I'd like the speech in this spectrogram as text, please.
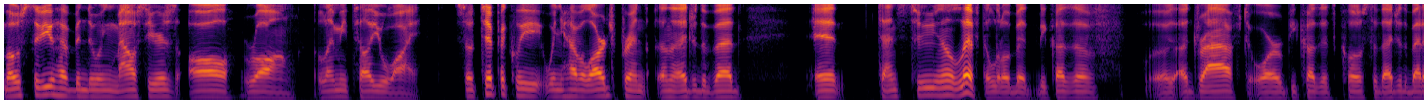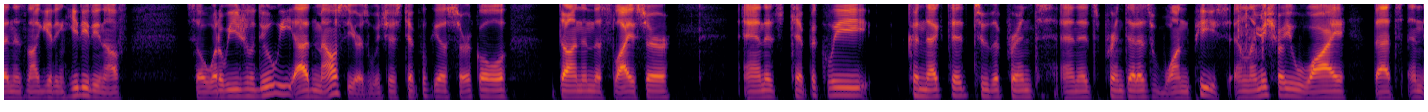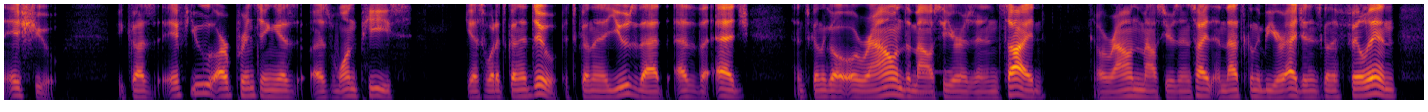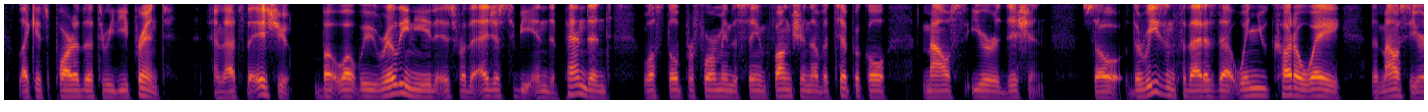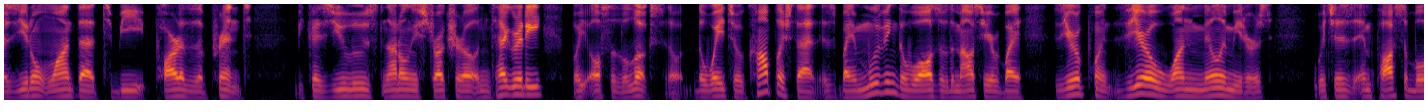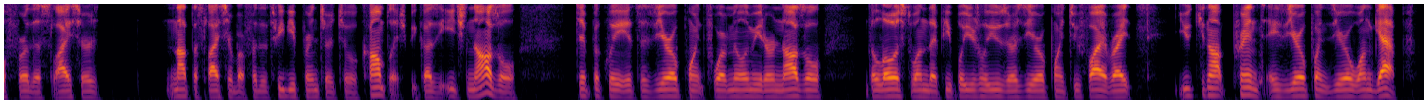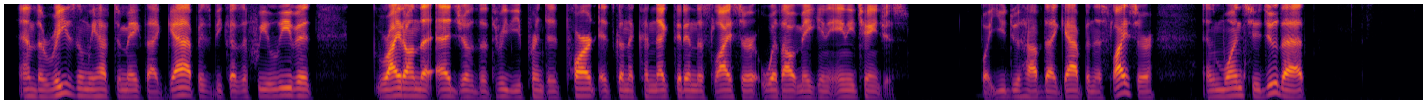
Most of you have been doing mouse ears all wrong. Let me tell you why. So typically when you have a large print on the edge of the bed, it tends to, you know, lift a little bit because of uh, a draft or because it's close to the edge of the bed and it's not getting heated enough. So what do we usually do? We add mouse ears, which is typically a circle done in the slicer and it's typically connected to the print and it's printed as one piece. And let me show you why that's an issue because if you are printing as as one piece guess what it's going to do? It's going to use that as the edge and it's going to go around the mouse ears and inside around the mouse ears and inside and that's going to be your edge and it's going to fill in like it's part of the 3d print and that's the issue. But what we really need is for the edges to be independent while still performing the same function of a typical mouse ear addition so the reason for that is that when you cut away the mouse ears, you don't want that to be part of the print because you lose not only structural integrity, but also the looks. So the way to accomplish that is by moving the walls of the mouse ear by 0.01 millimeters, which is impossible for the slicer, not the slicer, but for the 3D printer to accomplish because each nozzle, typically it's a 0.4 millimeter nozzle. The lowest one that people usually use are 0.25, right? You cannot print a 0.01 gap. And the reason we have to make that gap is because if we leave it right on the edge of the 3D printed part, it's going to connect it in the slicer without making any changes. But you do have that gap in the slicer. And once you do that,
